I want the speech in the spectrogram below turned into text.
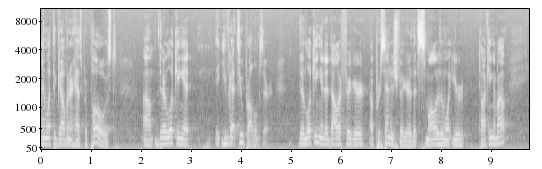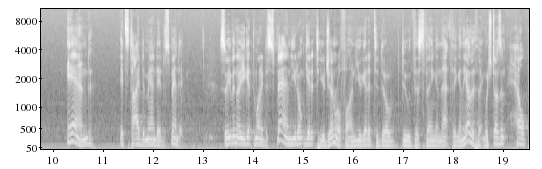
and what the governor has proposed, um, they're looking at. You've got two problems there. They're looking at a dollar figure, a percentage figure that's smaller than what you're talking about, and it's tied to mandated spending. So even though you get the money to spend, you don't get it to your general fund. You get it to do, do this thing and that thing and the other thing, which doesn't help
